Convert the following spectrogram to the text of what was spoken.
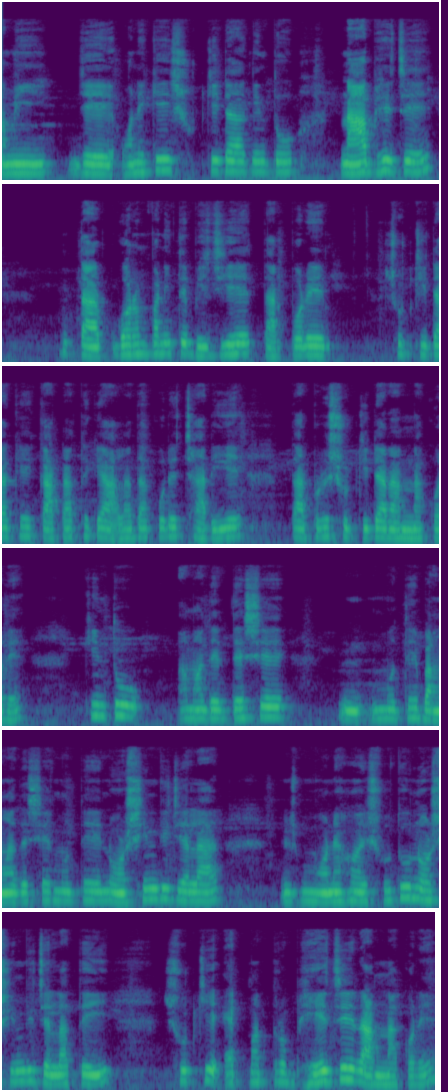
আমি যে অনেকেই শুটকিটা কিন্তু না ভেজে তার গরম পানিতে ভিজিয়ে তারপরে শুটকিটাকে কাটা থেকে আলাদা করে ছাড়িয়ে তারপরে শুটকিটা রান্না করে। কিন্তু আমাদের দেশে মধ্যে, বাংলাদেশের মধ্যে নরসিংদী জেলার, মনে হয় শুধু নরসিংদী জেলাতেই শুটকি একমাত্র ভেজে রান্না করে।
